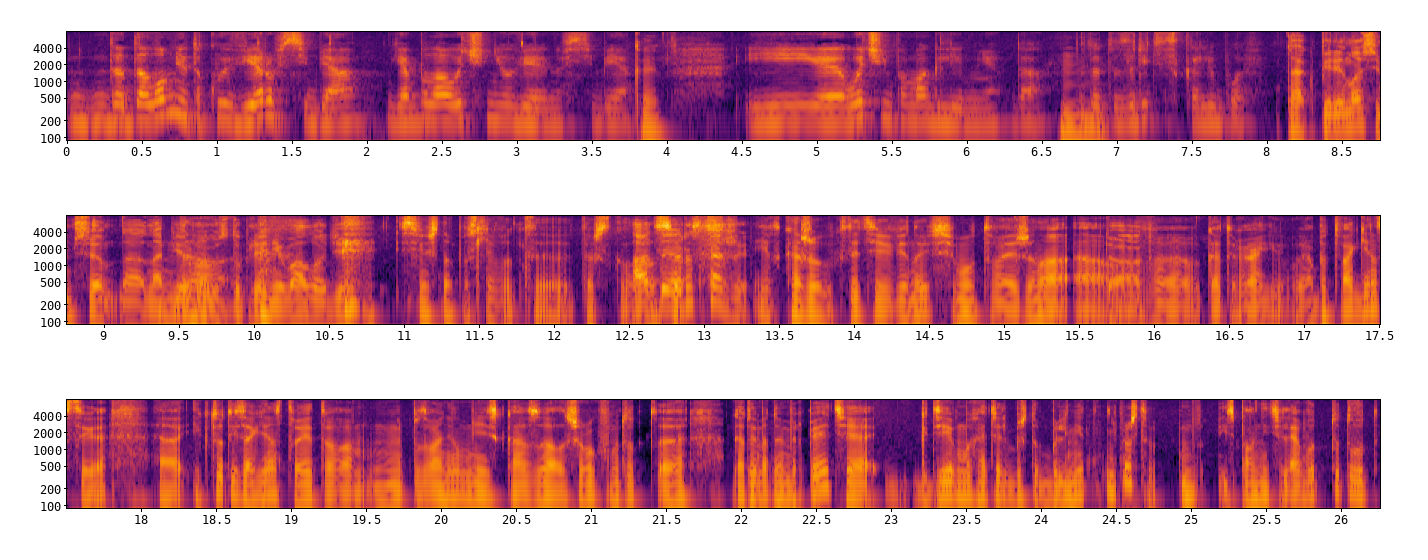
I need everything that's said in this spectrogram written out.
дало мне такую веру в себя. Я была очень неуверена в себе. Кайф. И очень помогли мне, да. Мгм. Вот эта зрительская любовь. Так, переносимся а, на первое Да. выступление Володи. Смешно после вот э, то, что сказал. А ты расскажи. Я скажу, кстати, виной всему твоя жена, а, Так. в, которая работает в агентстве, а, и кто-то из агентства этого позвонил мне и сказал, Широков, мы тут э, готовим одно мероприятие, где мы хотели бы, чтобы были не, не просто исполнители, а вот тут вот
